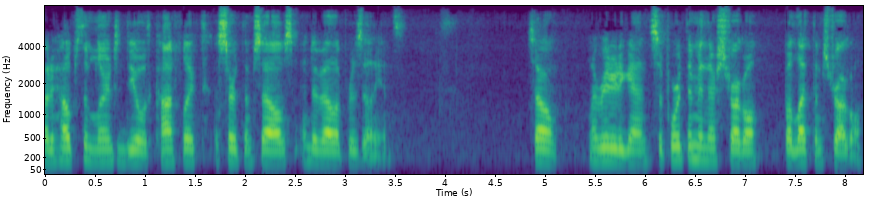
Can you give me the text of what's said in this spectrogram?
but it helps them learn to deal with conflict, assert themselves, and develop resilience. So, I read it again. Support them in their struggle, but let them struggle.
